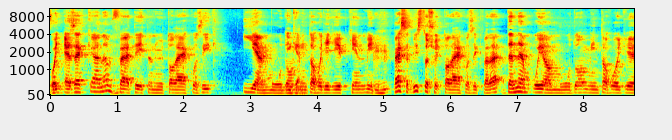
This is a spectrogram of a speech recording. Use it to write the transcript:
hogy ezekkel nem feltétlenül találkozik ilyen módon, Igen. mint ahogy egyébként mi. Uh-huh. Persze biztos, hogy találkozik vele, de nem olyan módon, mint ahogy,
